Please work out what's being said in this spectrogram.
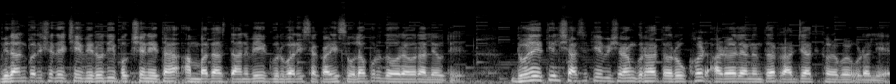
विधान परिषदेचे विरोधी पक्षनेता अंबादास दानवे गुरुवारी सकाळी सोलापूर दौऱ्यावर आले होते. धुळे येथील शासकीय विश्रामगृहात रोकड आढळल्यानंतर राज्यात खळबळ उडाली आहे.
